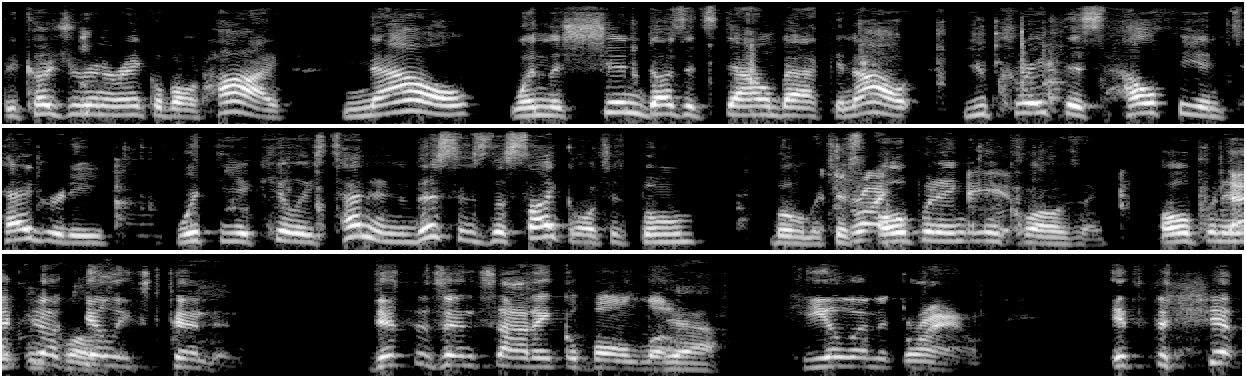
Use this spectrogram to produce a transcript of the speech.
because you're in your inner ankle bone high, now when the shin does its down, back, and out, you create this healthy integrity with the Achilles tendon. And this is the cycle. It's just boom, boom. It's just right. opening and closing, opening and closing. That's and your closing. Achilles tendon. This is inside ankle bone low. Yeah. Heel in the ground. It's the ship.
